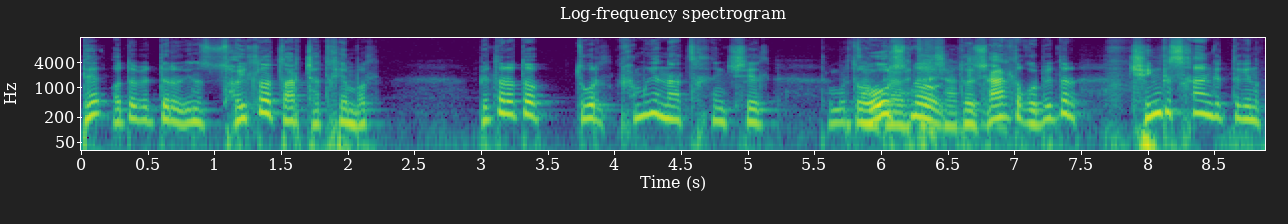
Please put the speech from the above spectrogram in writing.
тий одоо бид нар энэ соёлоо зарж чадах юм бол бид нар одоо зүгээр хамгийн наацхан жишээл төмөр өөрснөө шаардлагагүй бид нар Чингис хаан гэдэг энэ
